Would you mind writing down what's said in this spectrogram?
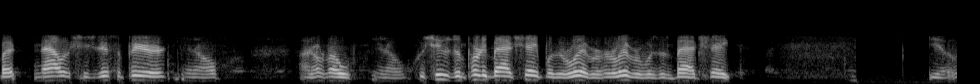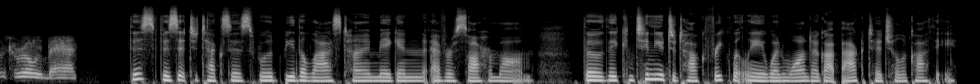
But now that she's disappeared, you know, I don't know, you know, because she was in pretty bad shape with her liver. Her liver was in bad shape. Yeah, it was really bad. This visit to Texas would be the last time Megan ever saw her mom, though they continued to talk frequently when Wanda got back to Chillicothe.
